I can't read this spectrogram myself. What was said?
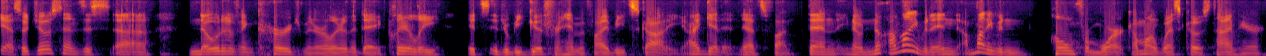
Yeah. So Joe sends this uh, note of encouragement earlier in the day. Clearly, it's it'll be good for him if I beat Scotty. I get it. That's fun. Then you know, no, I'm not even in. I'm not even home from work. I'm on West Coast time here.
